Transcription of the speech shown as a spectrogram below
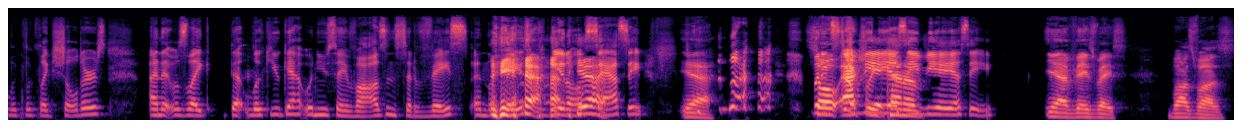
look looked like shoulders, and it was like that look you get when you say vase instead of vase, and the vase Yeah, being all yeah. sassy. yeah But so it's still actually V-A-S-E, kind of V-A-S-E. yeah vase vase vase vase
